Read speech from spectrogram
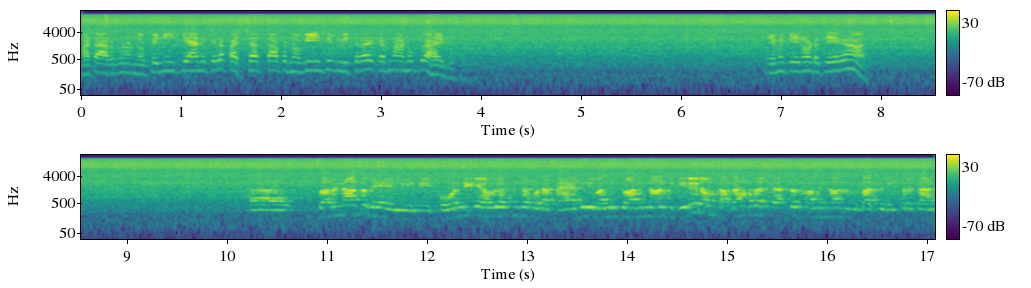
මට අරමුණ නොපෙනී කියන්නේ කියලා පශ්චාත්තාප නොවි ඉඳිම විතරයි කරන අනුග්‍රහය මෙතන. එහෙම කියනකොට තේරෙනවද? ස්වාමීන් වහන්සේ මේ මේ මේ ෆෝන් එකේ අවුලක් නිසා පොඩ පැහැදිලි වන්දි ස්වාමීන් වහන්සේ කිරේ නම් අදහසක් දැක්කම ස්වාමීන් වහන්සේ මොකද්ද විස්තර කරන්න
